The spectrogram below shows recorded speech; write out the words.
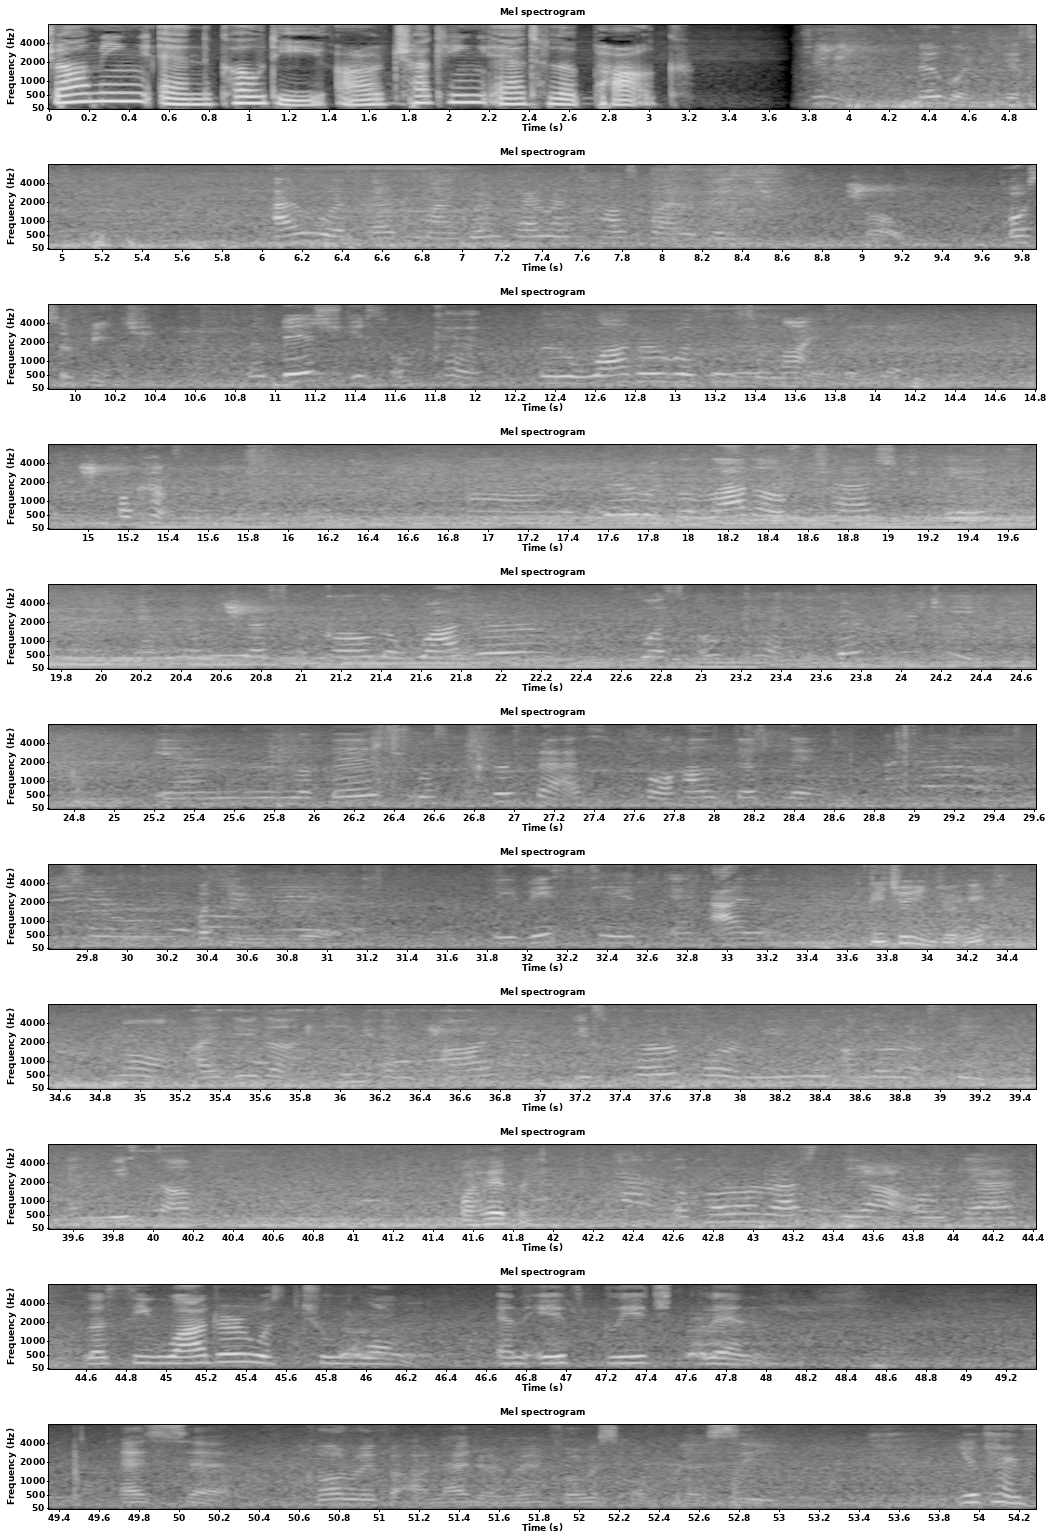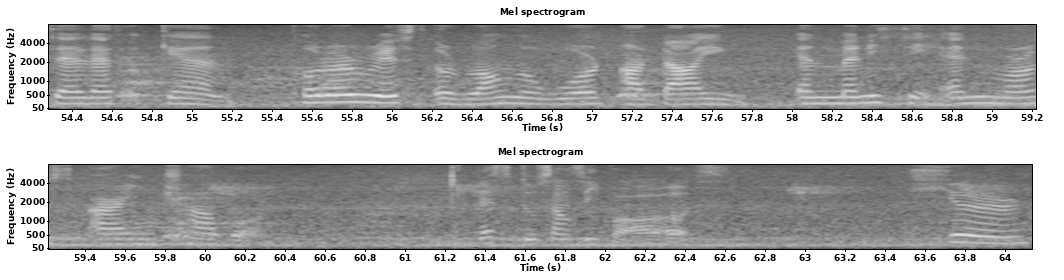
Jamin and Cody are checking at the park. Jimmy, where were you yesterday? I was at my grandparents' house by the beach. Wow. How's the beach? The beach is okay, but the water wasn't so nice. How come? Um, there was a lot of trash in it, and many years ago the water was okay. It's very pretty, and the beach was perfect for holiday stay. So What did you do there? we visited an island. Did you enjoy it? No, I didn't. Kim and I explored for a minute under the sea, and we stopped. What happened? The coral reefs there are all dead. The seawater was too warm, and it bleached land. As said, coral reefs are like the rainforest of the sea. You can say that again. Coral reefs around the world are dying, and many sea animals are in trouble. Let's do something for our earth. Sure,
